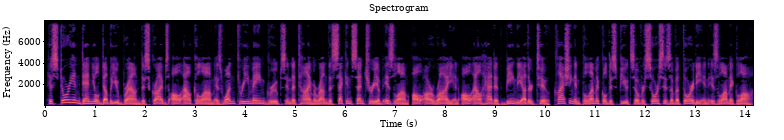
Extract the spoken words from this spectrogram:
Historian Daniel W. Brown describes ahl al-Kalam as one three main groups in the time around the 2nd century of Islam ahl ar-Ra'i and ahl al-Hadith being the other two, clashing in polemical disputes over sources of authority in Islamic law.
